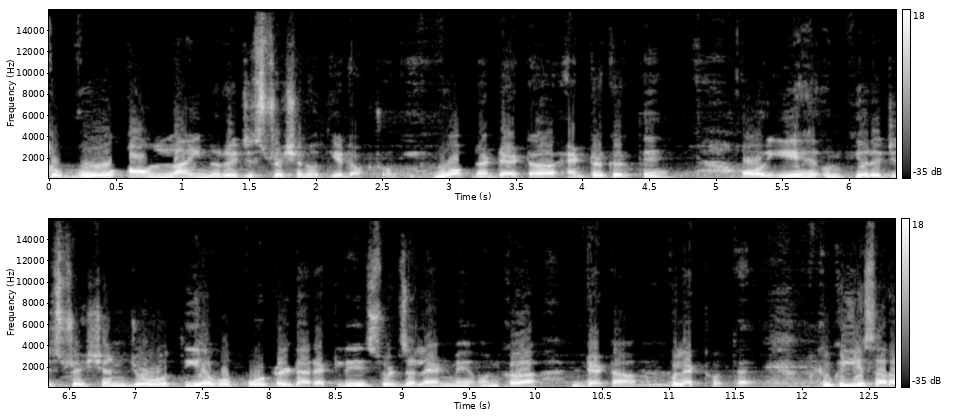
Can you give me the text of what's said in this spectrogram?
तो वो ऑनलाइन रजिस्ट्रेशन होती है डॉक्टरों की। वो अपना डाटा एंटर करते हैं और ये है उनकी रजिस्ट्रेशन जो होती है, वो पोर्टल डायरेक्टली स्विट्जरलैंड में उनका डाटा कलेक्ट होता है। क्योंकि ये सारा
